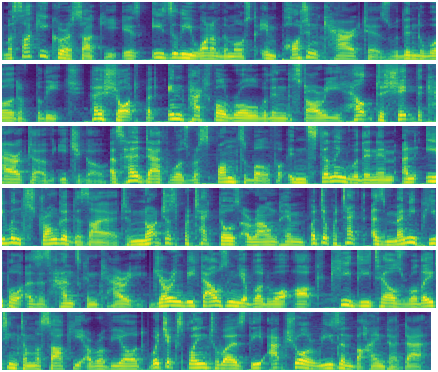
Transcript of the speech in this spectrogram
Masaki Kurosaki is easily one of the most important characters within the world of Bleach. Her short but impactful role within the story helped to shape the character of Ichigo, as her death was responsible for instilling within him an even stronger desire to not just protect those around him, but to protect as many people as his hands can carry. During the Thousand Year Blood War arc, key details relating to Masaki are revealed, which explain to us the actual reason behind her death.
